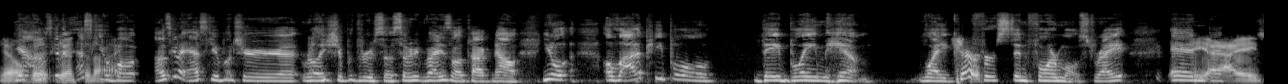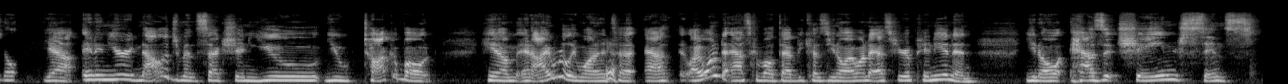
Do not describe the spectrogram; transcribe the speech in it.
You know, Yeah, I was going to ask you I. about. I was going to ask you about your uh, relationship with Russo, so we might as well talk now. You know, a lot of people they blame him, like Sure. first and foremost, right? And Yeah, I- you know, yeah, and in your acknowledgement section, you you talk about him, and I really wanted to ask. I wanted to ask about that because you know I wanted to ask your opinion and. You know, has it changed since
